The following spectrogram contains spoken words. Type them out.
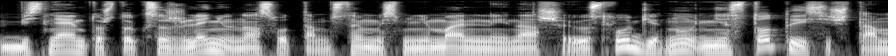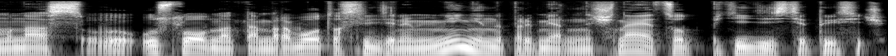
объясняем то, что, к сожалению, у нас вот там стоимость минимальной нашей услуги, ну, не 100 100 тысяч, там у нас условно там работа с лидерами мнений, например, начинается от 50 тысяч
